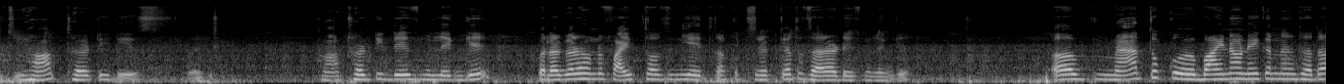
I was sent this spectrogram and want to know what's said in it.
जी हाँ थर्टी डेज़ राइट हाँ थर्टी डेज़ मिलेंगे। पर अगर हमने फाइव थाउज़ेंड या इतना कुछ सेलेक्ट किया तो ज़्यादा डेज़ मिलेंगे। अब मैं तो बाय नाउ नहीं करना चाहता।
